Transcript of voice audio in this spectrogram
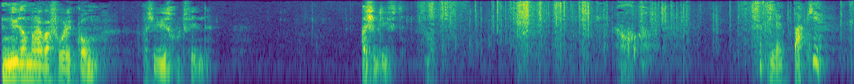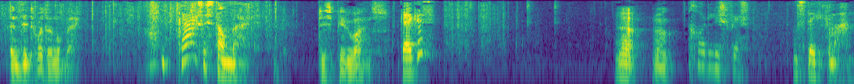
Nu dan maar waarvoor ik kom, als jullie het goed vinden. Alsjeblieft. Wat een leuk pakje. En dit hoort er nog bij. Een kaarsenstandaard. Het is Peruaans. Kijk eens. Ja, ook. Gooi de lucifers. Dan steek ik hem aan.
